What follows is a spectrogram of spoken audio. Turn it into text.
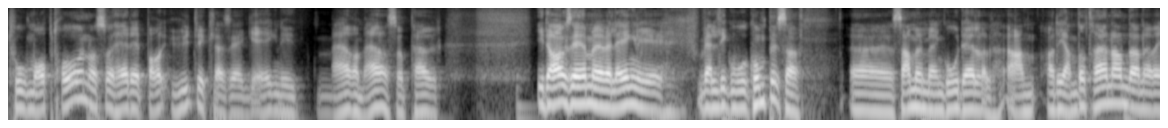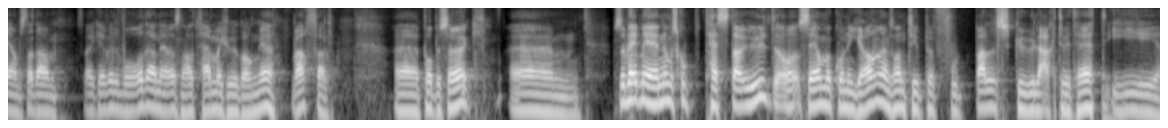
tok vi opp tråden, og så har det bare utvikla seg egentlig mer og mer. Så per I dag så er vi vel egentlig veldig gode kompiser, eh, sammen med en god del av, de andre trenerne der nede i Amsterdam. Så jeg har vel vært der nede snart 25 ganger, i hvert fall, eh, på besøk. Så ble vi enige om vi skulle teste ut og se om vi kunne gjøre en sånn type fotballskoleaktivitet i,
